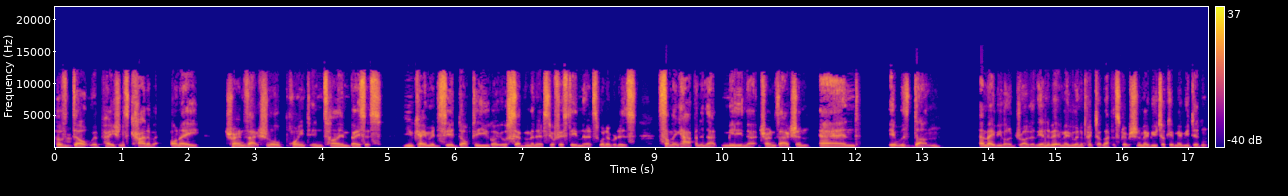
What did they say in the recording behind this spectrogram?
have mm-hmm. dealt with patients kind of on a transactional point in time basis. You came in to see a doctor, you got your seven minutes, your 15 minutes, whatever it is. Something happened in that meeting, that transaction, and it was done. And maybe you got a drug at the end of it. Maybe you went and picked up that prescription. Maybe you took it, maybe you didn't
